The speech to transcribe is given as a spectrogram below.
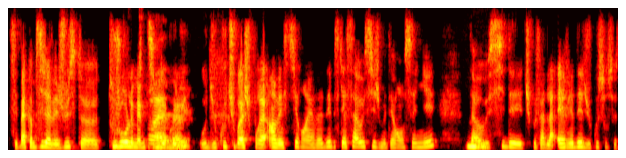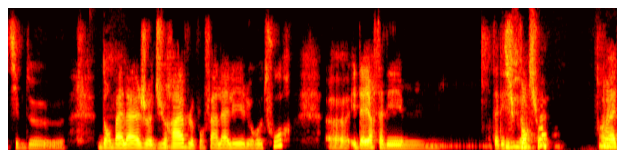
c'est pas comme si j'avais juste toujours le même type de bah colis ou du coup tu vois je pourrais investir en R&D parce qu'il y a ça aussi je m'étais renseignée. As mmh. aussi des tu peux faire de la R&D du coup sur ce type de d'emballage durable pour faire l'aller et le retour. Euh, et d'ailleurs tu as des as des subventions Ouais,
